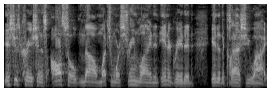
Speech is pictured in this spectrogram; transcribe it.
Issues creation is also now much more streamlined and integrated into the Clash UI.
